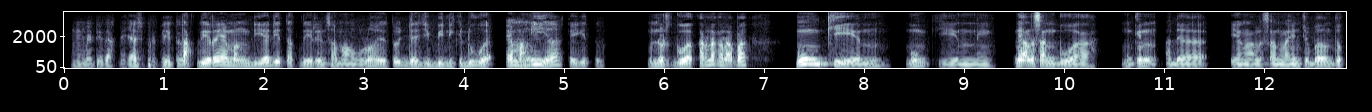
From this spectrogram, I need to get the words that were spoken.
Hmm, berarti takdirnya seperti itu. takdirnya emang dia ditakdirin sama Allah itu jadi bini kedua emang Hmm. iya kayak gitu menurut gua karena kenapa mungkin mungkin nih ini alasan gua mungkin ada yang alasan lain coba untuk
